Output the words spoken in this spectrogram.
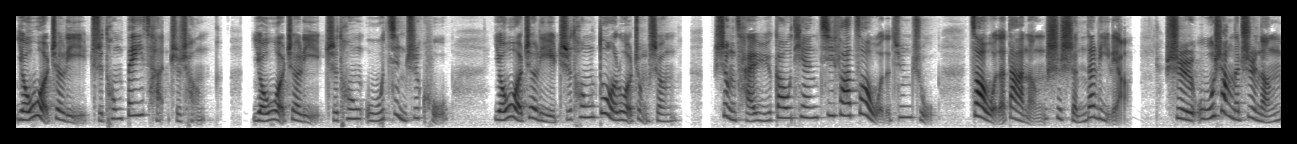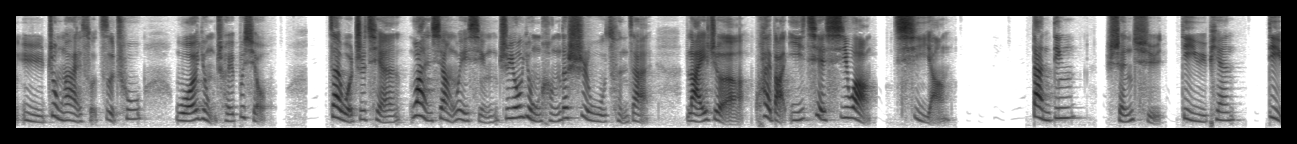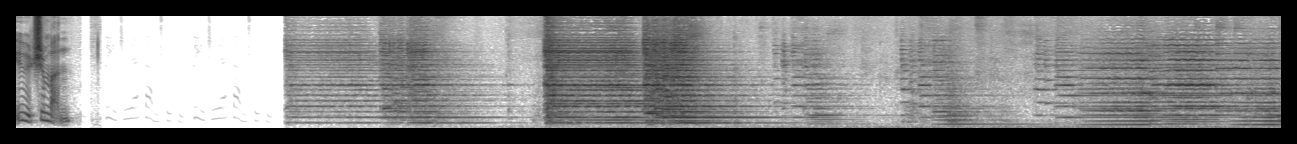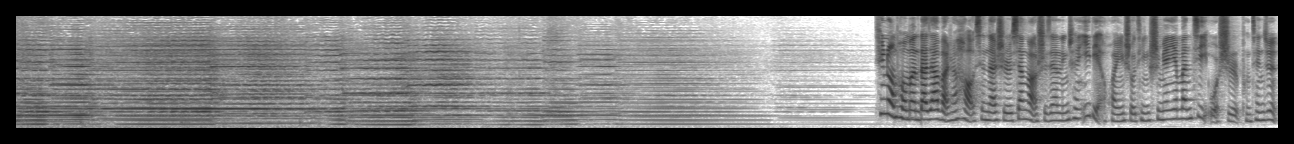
有我这里直通悲惨之城，有我这里直通无尽之苦，有我这里直通堕落众生。圣才于高天激发造我的君主，造我的大能是神的力量，是无上的智能与众爱所自出。我永垂不朽。在我之前，万象未形，只有永恒的事物存在。来者，快把一切希望弃扬。但丁《神曲》地狱篇，地狱之门。众朋友们，大家晚上好，现在是香港时间凌晨一点，欢迎收听《失眠夜漫记》，我是彭千俊。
